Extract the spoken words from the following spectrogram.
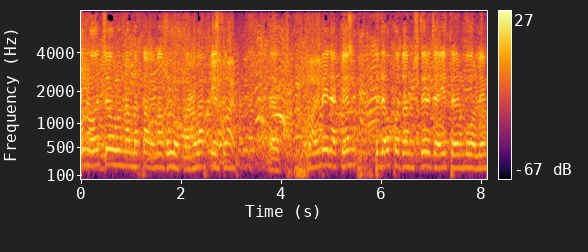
Gulluga gitjek oglanlaryň maňa gulluklaryna baryp gelsin. Mundan beýläk hem bizi okadan şu derejä ýetiren mugallym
